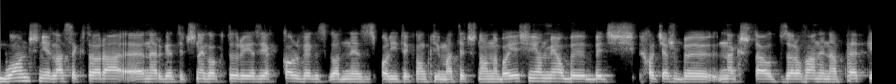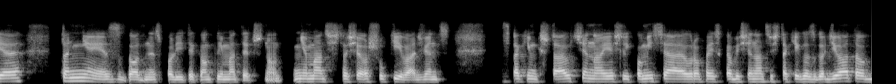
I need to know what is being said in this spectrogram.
łącznie dla sektora energetycznego, który jest jakkolwiek zgodny z polityką klimatyczną. No bo jeśli on miałby być chociażby na kształt wzorowany na PEP-ie, to nie jest zgodny z polityką klimatyczną. Nie ma co się oszukiwać, więc w takim kształcie, no jeśli Komisja Europejska by się na coś takiego zgodziła, to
